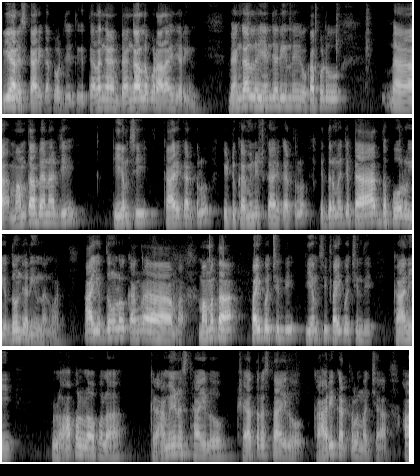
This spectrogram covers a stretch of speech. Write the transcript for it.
బీఆర్ఎస్ కార్యకర్తలు తెలంగాణ బెంగాల్లో కూడా అలాగే జరిగింది. బెంగాల్లో ఏం జరిగింది? ఒకప్పుడు మమతా బెనర్జీ టీఎంసీ కార్యకర్తలు ఇటు కమ్యూనిస్ట్ కార్యకర్తలు ఇద్దరి మధ్య పెద్ద పోరు యుద్ధం జరిగిందనమాట ఆ యుద్ధంలో కంగ్రా మమత పైకొచ్చింది టీఎంసీ పైకి వచ్చింది కానీ లోపల లోపల గ్రామీణ స్థాయిలో క్షేత్రస్థాయిలో కార్యకర్తల మధ్య ఆ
